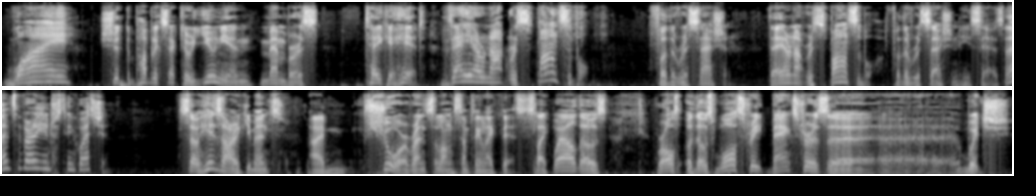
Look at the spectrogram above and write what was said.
"Why should the public sector union members take a hit. They are not responsible for the recession. They are not responsible for the recession, he says. And that's a very interesting question. So his argument, I'm sure, runs along something like this. It's like, well, those those Wall Street banksters, uh, uh, which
